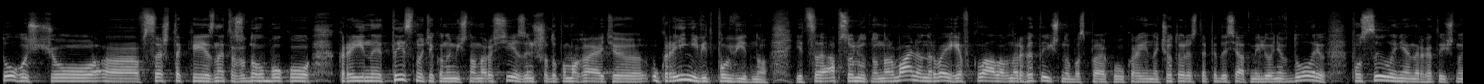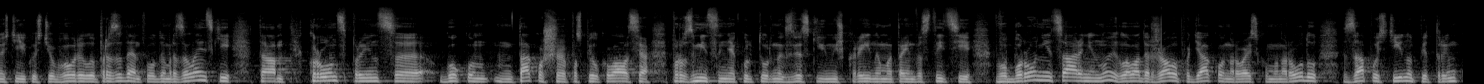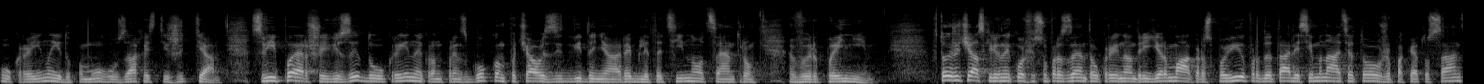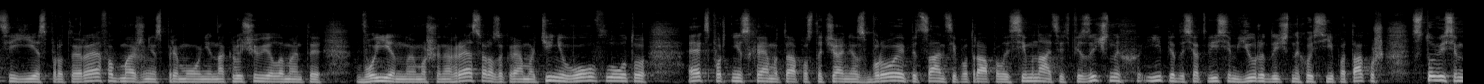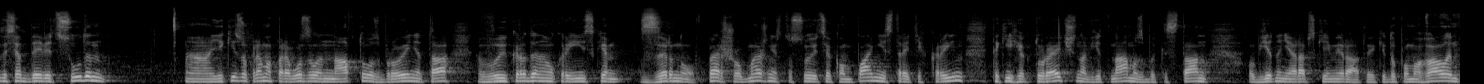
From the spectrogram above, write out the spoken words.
Того, що е, все ж таки, знаєте, з одного боку країни тиснуть економічно на Росію, з іншого допомагають е, Україні відповідно, і це абсолютно нормально. Норвегія вклала в енергетичну безпеку України 450 мільйонів доларів. Посилення енергетичної стійкості обговорили президент Володимир Зеленський та кронпринц е, Гокон також поспілкувалися про зміцнення культурних зв'язків між країнами та інвестиції в оборонній царині. Ну і глава держави подякував норвезькому народу за постійну підтримку України і допомогу у захисті життя. Свій перший візит до України кронпринц Гокон почав із відвідання реабілітаційного центру в Ірпені. В той же час керівник офісу президента України Андрій Єрмак розповів про деталі 17-го вже пакету санкцій ЄС проти РФ, обмеження спрямовані на ключові елементи воєнної машини агресора, зокрема тіньового флоту, експортні схеми та постачання зброї. Під санкції потрапили 17 фізичних і 58 юридичних осіб, а також 189 суден які, зокрема, перевозили нафту, озброєння та викрадене українське зерно. Вперше обмеження стосуються компаній з третіх країн, таких як Туреччина, В'єтнам, Узбекистан, Об'єднані Арабські Емірати, які допомагали е,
